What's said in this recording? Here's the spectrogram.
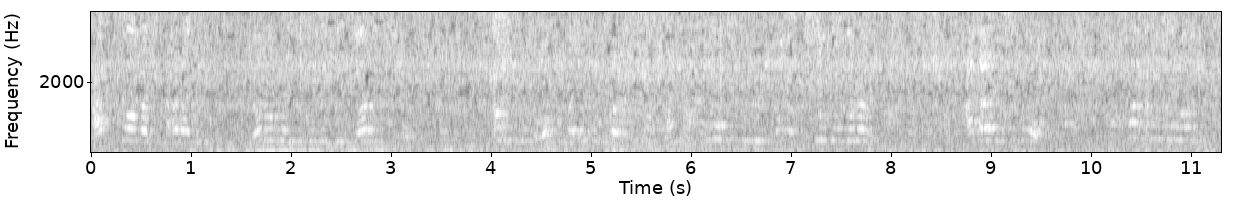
앞서가신 하나님 여러분의 인생의 길 열어주시고 성신이 없어요. 지옥의 문 을 닫아주시고 성신을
